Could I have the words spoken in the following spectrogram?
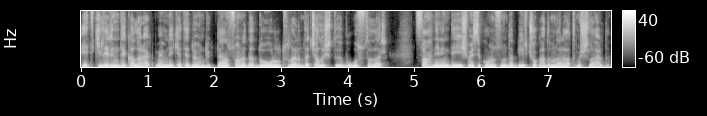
etkilerinde kalarak memlekete döndükten sonra da doğrultularında çalıştığı bu ustalar sahnenin değişmesi konusunda birçok adımlar atmışlardı.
